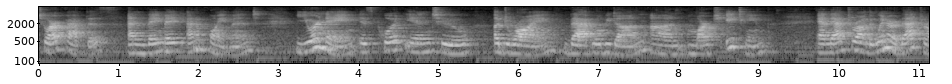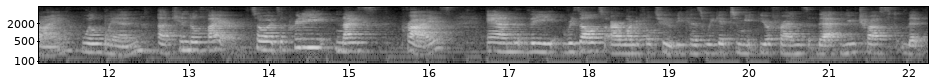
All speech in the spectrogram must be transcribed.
to our practice and they make an appointment, your name is put into a drawing that will be done on March 18th and that draw, the winner of that drawing will win a Kindle Fire. So it's a pretty nice prize and the results are wonderful too because we get to meet your friends that you trust, that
